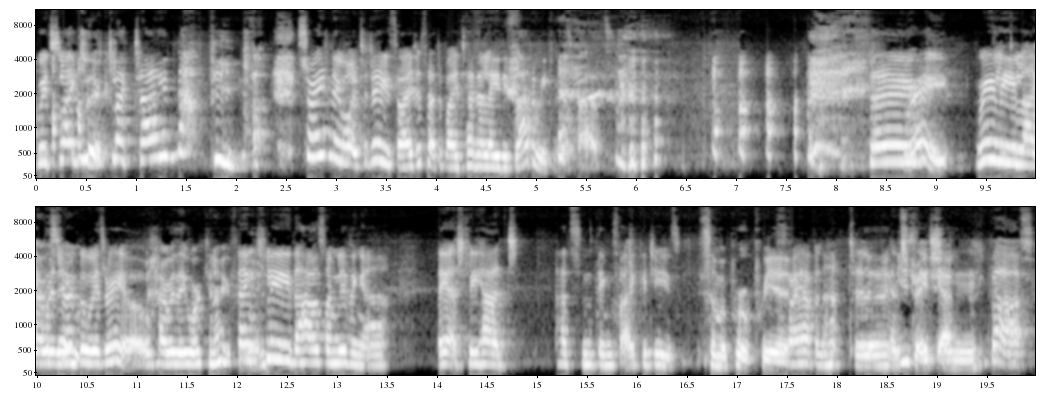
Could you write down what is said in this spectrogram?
which like looked like giant nappies. So I didn't know what to do, so I just had to buy Tena Lady bladder weakness pads. so Great. really, like How the are they- struggle was real. How are they working out for you? Thankfully, the house I'm living at, they actually had had some things that I could use. Some appropriate So I haven't had to use those yet. But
